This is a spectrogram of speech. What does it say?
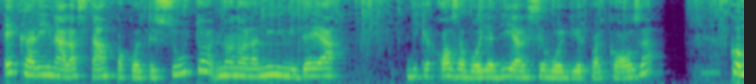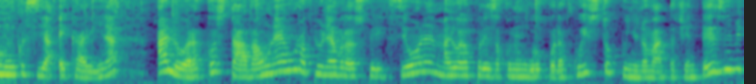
È carina la stampa col tessuto non ho la minima idea di che cosa voglia dire se vuol dire qualcosa. Comunque sia è carina. Allora costava un euro più un euro da spedizione ma io l'ho presa con un gruppo d'acquisto quindi 90 centesimi.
